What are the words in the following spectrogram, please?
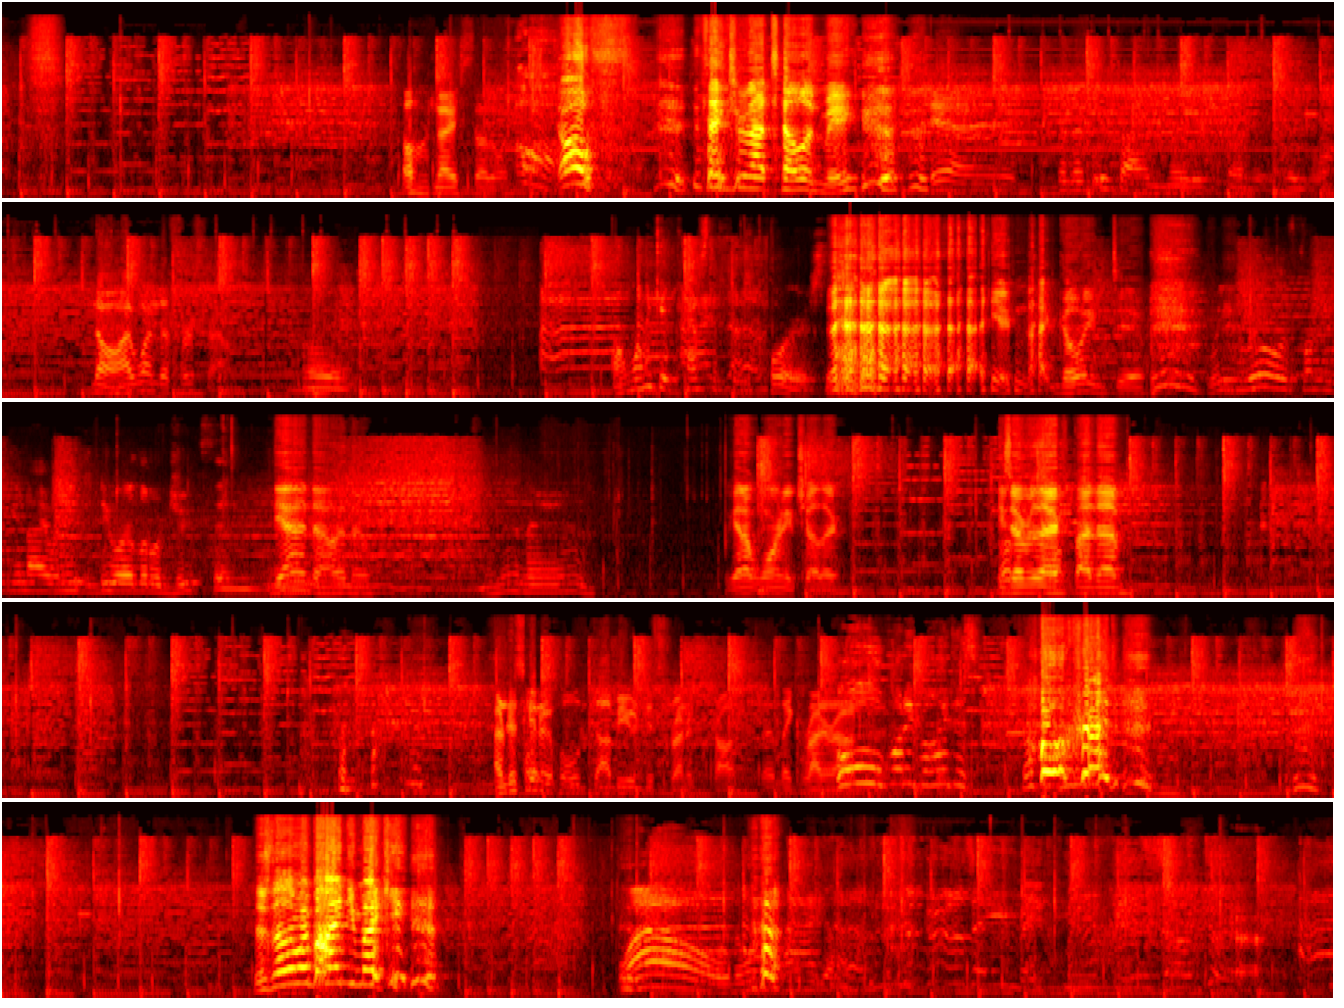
oh, nice. The other one. oh! Thanks for not telling me. Yeah. For the first time, murder ever. No, I won the first round. Oh. I want to get past the first course. You're not going to. we will. It's funny, you and I, we need to do our little juke thing. Yeah, I know, I know. No, no, no. We gotta warn each other. He's over there by them. I'm just gonna hold W and just run across, uh, like run around. Oh, buddy behind us! Oh, crud! There's another one behind you, Mikey! Wow,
